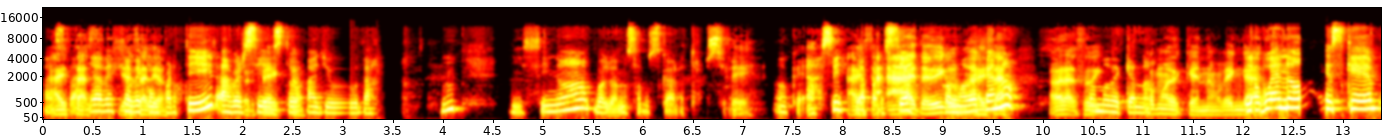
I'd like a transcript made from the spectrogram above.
Ahí, está. Ya dejé de compartir, a ver si esto ayuda. Y si no, volvemos a buscar otra opción. Sí. Ok, ah, sí, ya apareció. Ah, te digo, ¿Cómo de que no? Ahora soy, ¿Cómo de que no? ¿Cómo de que no? Venga. Lo bueno es que,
